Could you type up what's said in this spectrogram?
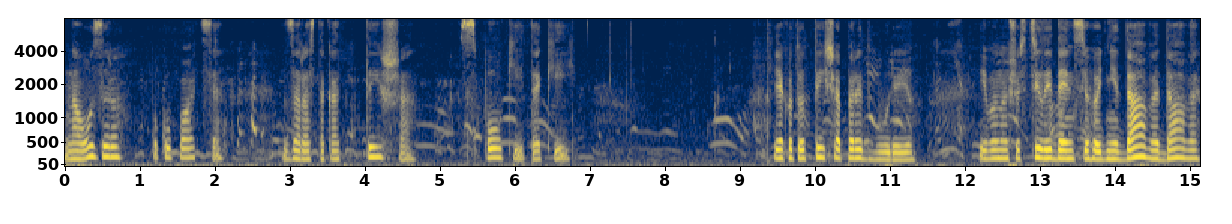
на озеро покупатися. Зараз така тиша, спокій такий. Як ото тиша перед бурею. І воно щось цілий день сьогодні даве, даве.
